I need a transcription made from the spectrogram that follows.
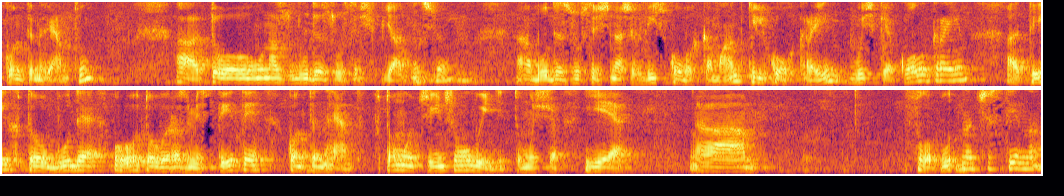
контингенту, то у нас буде зустріч в п'ятницю. Буде зустріч наших військових команд кількох країн, вузьке коло країн, а тих, хто буде готовий розмістити контингент в тому чи іншому виді, тому що є а, сухопутна частина,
